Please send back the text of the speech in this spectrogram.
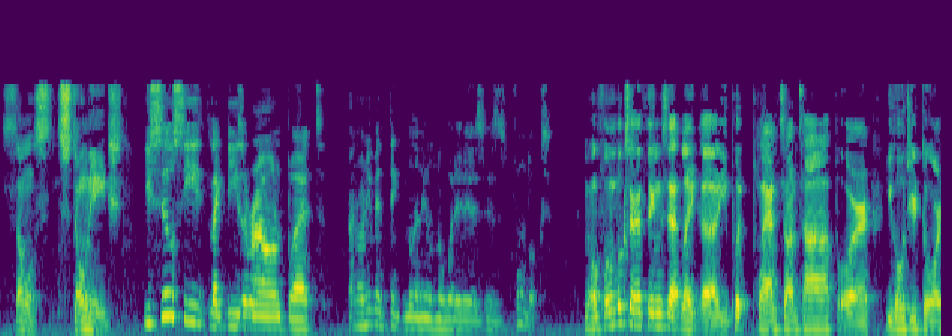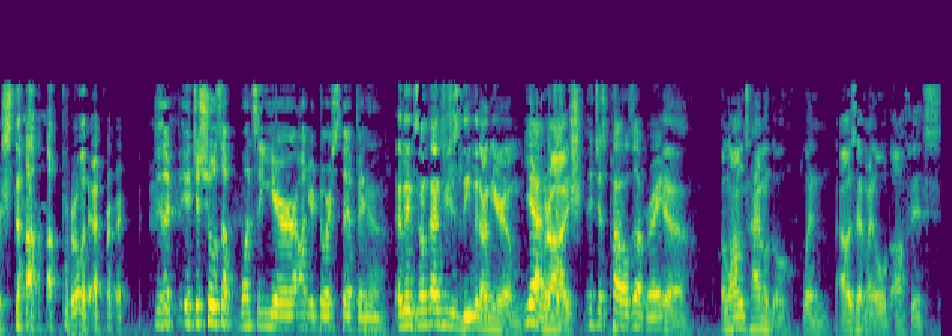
it's almost Stone Age. You still see like these around, but I don't even think millennials know what it is. Is phone books. No, phone books are things that like uh, you put plants on top, or you hold your door stop, or whatever. Just like it just shows up once a year on your doorstep, and Yeah. And then sometimes you just leave it on your um, yeah, it garage. just, it just piles up, right? Yeah. A long time ago, when I was at my old office,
